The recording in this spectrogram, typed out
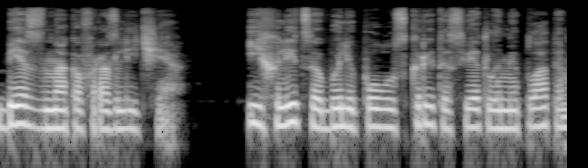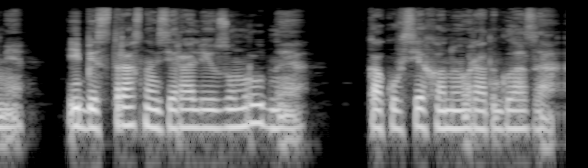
без знаков различия. Их лица были полускрыты светлыми платами и бесстрастно взирали изумрудные, как у всех Ануэрат глаза.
